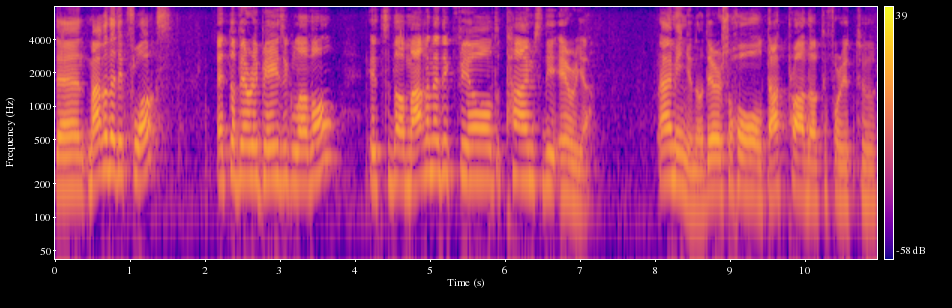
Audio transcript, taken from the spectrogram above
Then magnetic flux at the very basic level, it's the magnetic field times the area. I mean, you know, there's a whole dot product for you to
